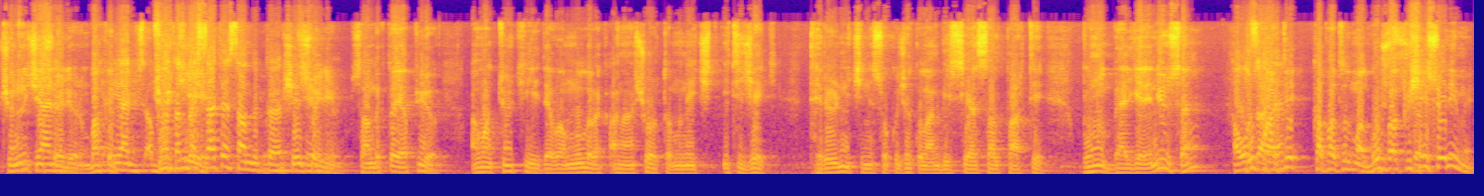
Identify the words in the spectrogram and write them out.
şunun için Yani- söylüyorum. Bakın yani vatandaş zaten sandıkta bir şey şey söyleyeyim. Sandıkta yapıyor. Ama Türkiye'yi devamlı olarak anarşi ortamına iç- itecek, terörün içine sokacak olan bir siyasal parti bunu belgeleniyorsa Ha, o bu zaten- parti kapatılmalı. Bu bak bir şey söyleyeyim mi?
